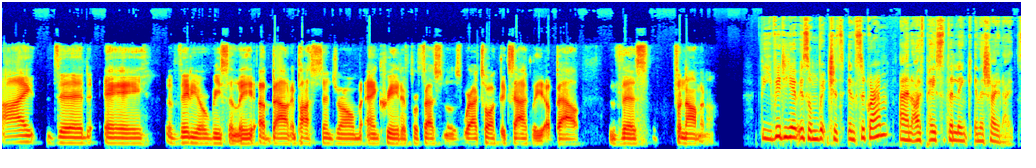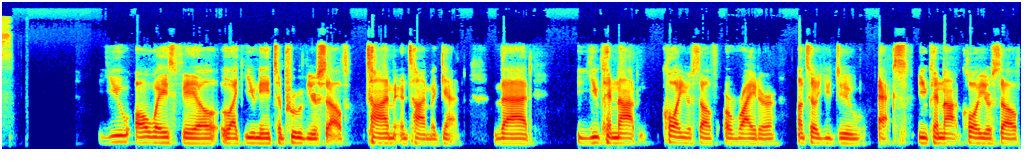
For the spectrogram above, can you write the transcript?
I did a video recently about imposter syndrome and creative professionals where I talked exactly about this phenomena. The video is on Richard's Instagram, and I've pasted the link in the show notes. You always feel like you need to prove yourself time and time again, that you cannot call yourself a writer until you do X. You cannot call yourself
